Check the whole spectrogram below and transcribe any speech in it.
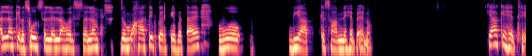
اللہ کے رسول صلی اللہ علیہ وسلم جو مخاطب کر کے بتائے، وہ بھی آپ کے سامنے ہے بہنوں۔ کیا کہے تھے؟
